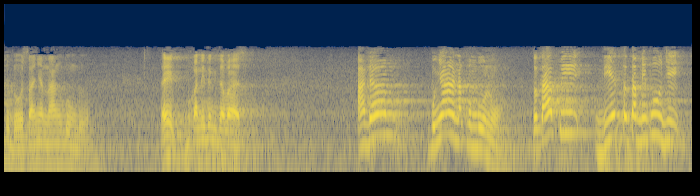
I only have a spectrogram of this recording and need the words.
itu dosanya nanggung tuh. Eh, bukan itu yang kita bahas. Adam punya anak pembunuh. Tetapi dia tetap dipuji.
